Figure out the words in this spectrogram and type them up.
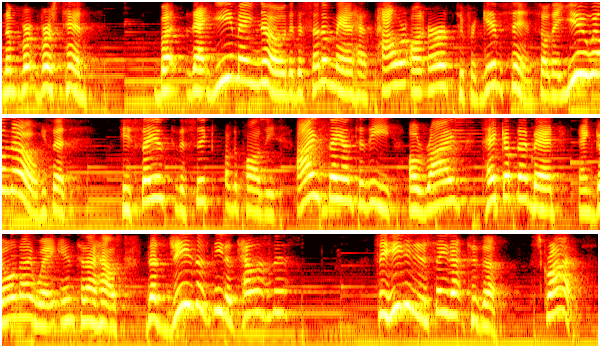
number, verse 10 But that ye may know that the Son of Man hath power on earth to forgive sins, so that you will know, he said, he saith to the sick of the palsy, I say unto thee, arise, take up thy bed, and go thy way into thy house. Does Jesus need to tell us this? See, he needed to say that to the scribes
